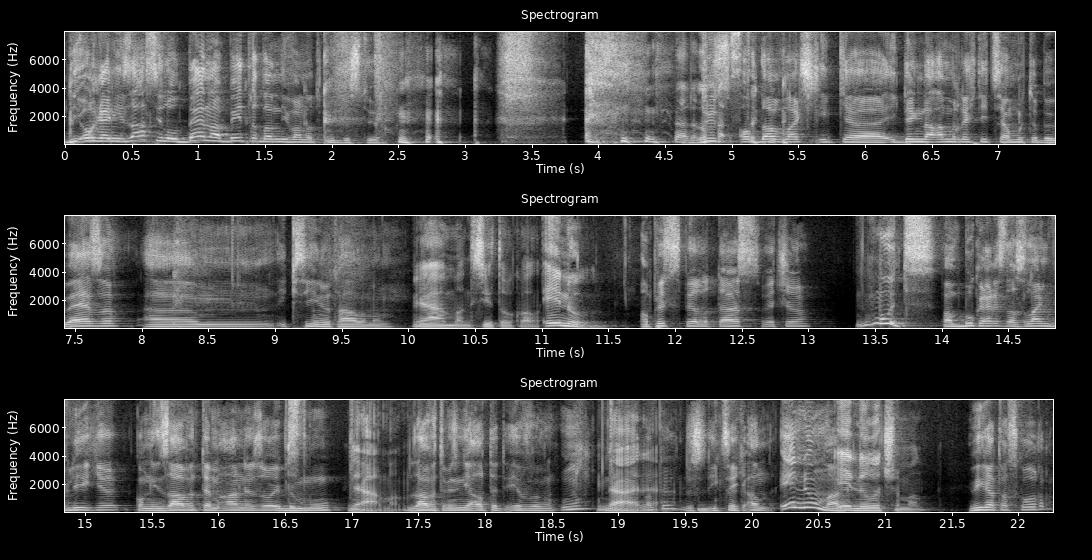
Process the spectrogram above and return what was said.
Die organisatie loopt bijna beter dan die van het clubbestuur. De Dus laatste. op dat vlak, ik, eh, ik denk dat Anderlecht iets zou moeten bewijzen. Ehm, ik zie het halen, man. Ja, man, ik zie het ook wel. 1-0. Op plus spelen thuis, weet je. Het moet. Van Boekarest, dat is lang vliegen. Kom in Zaventem aan en zo, ik ben moe. Ja, man. Zaventem is niet altijd even... hm, Ja, ja. Dus ik zeg aan 1-0, man. 1-0, man. Wie gaat dat scoren?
